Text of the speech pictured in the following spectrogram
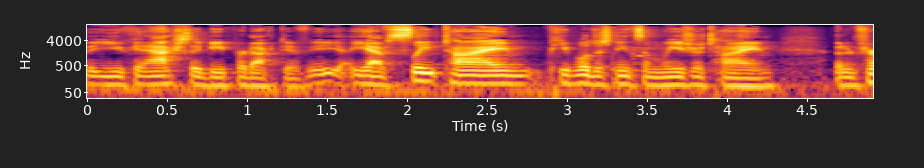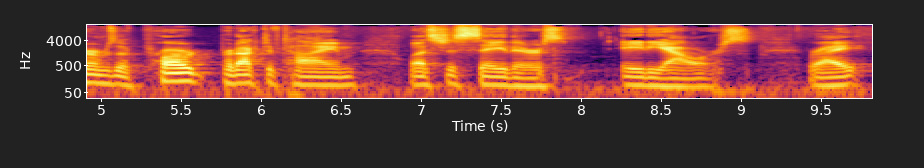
that you can actually be productive. You have sleep time, people just need some leisure time. But in terms of pro- productive time, let's just say there's 80 hours, right?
